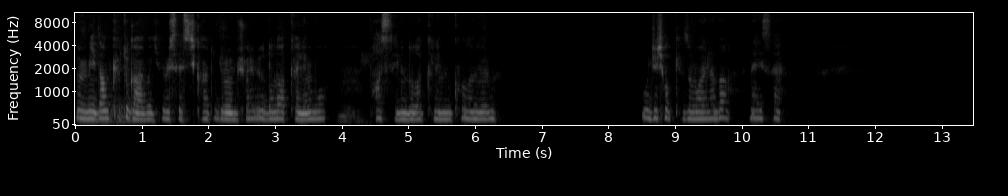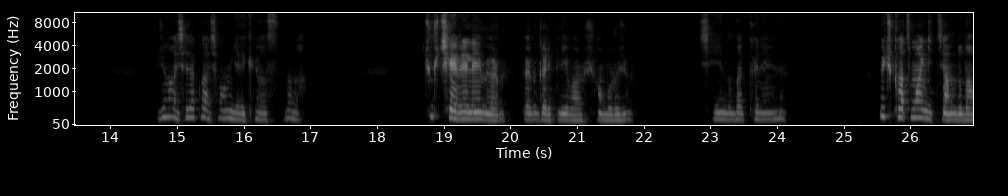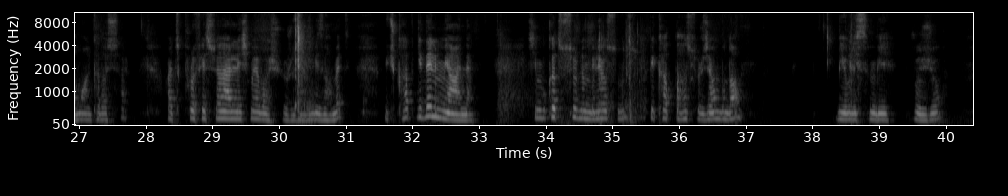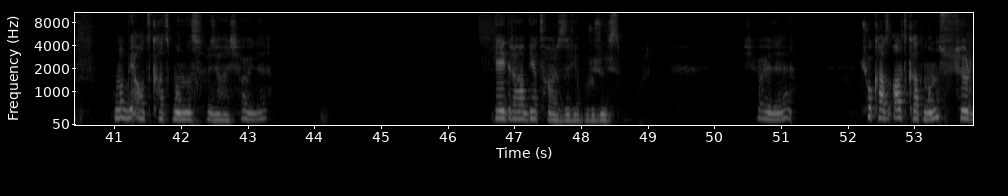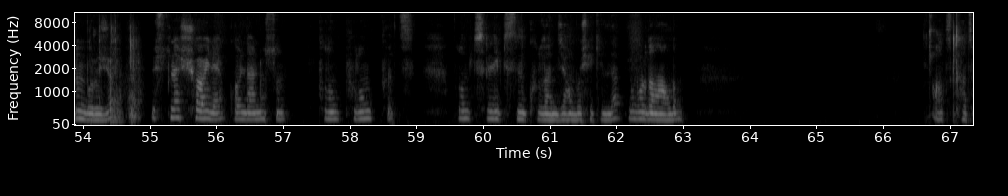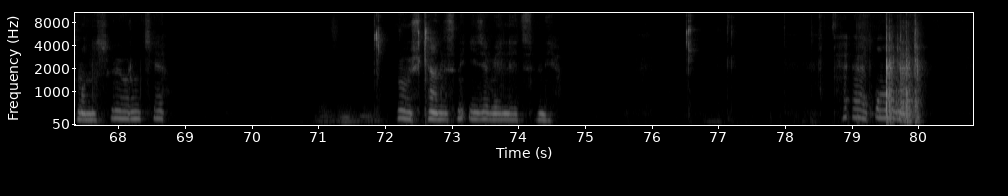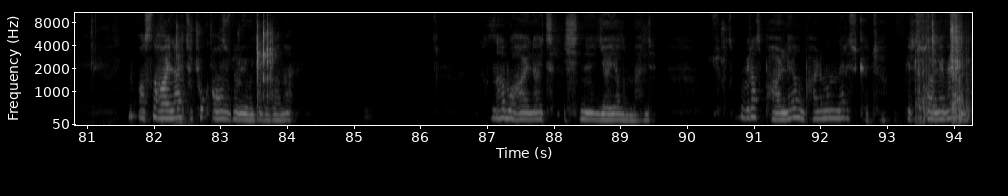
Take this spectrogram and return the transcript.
Midem kötü galiba. Yine bir ses çıkartıp duruyorum. Şöyle bir dudak kalem bu. Pastelin dudak kalemini kullanıyorum. Ucu çok kötü bu arada. Neyse. Ucunu açacakla açmam gerekiyor aslında da. Çünkü çevreleyemiyorum. Böyle bir garipliği var şu an bu rujun. Şeyin dudak kaleminin. 3 katman gideceğim dudağıma arkadaşlar. Artık profesyonelleşmeye başlıyoruz yani bir zahmet. 3 kat gidelim yani. Şimdi bu katı sürdüm biliyorsunuz. Bir kat daha süreceğim. Bu da Biolis'in bir ruju. Bunu bir alt katmanına süreceğim şöyle. Lady Rabia tarzıyla bu rujun ismi. Şöyle. Çok az alt katmanı sürdüm bu ruju. Üstüne şöyle Golden Rose'un Plum Plum Pıt Plum Lips'ini kullanacağım bu şekilde. Bunu buradan aldım. Alt katmanını sürüyorum ki ruj kendisini iyice belli etsin diye. Evet oldu. Aslında highlighter çok az duruyor gibi bana. Daha bu highlighter işini yayalım bence. Suratımda biraz parlayalım. Parlamanın neresi kötü? Biri söyleyebilir mi?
